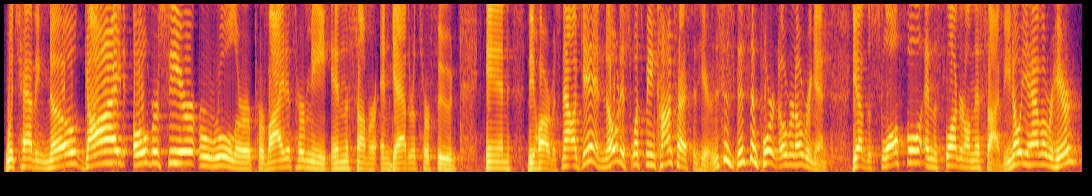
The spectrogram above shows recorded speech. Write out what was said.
which having no guide, overseer, or ruler, provideth her meat in the summer and gathereth her food in the harvest. Now, again, notice what's being contrasted here. This is, this is important over and over again. You have the slothful and the sluggard on this side, but you know what you have over here?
